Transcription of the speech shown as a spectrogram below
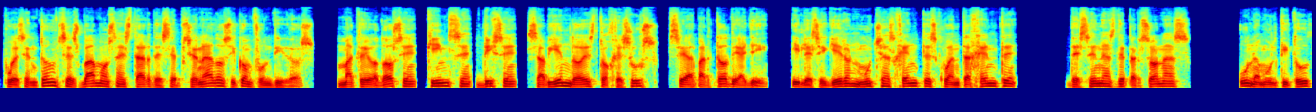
pues entonces vamos a estar decepcionados y confundidos. Mateo 12, 15 dice, sabiendo esto Jesús, se apartó de allí. Y le siguieron muchas gentes. ¿Cuánta gente? Decenas de personas. Una multitud,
